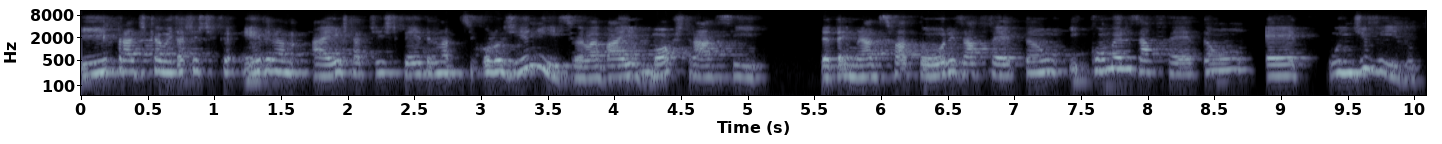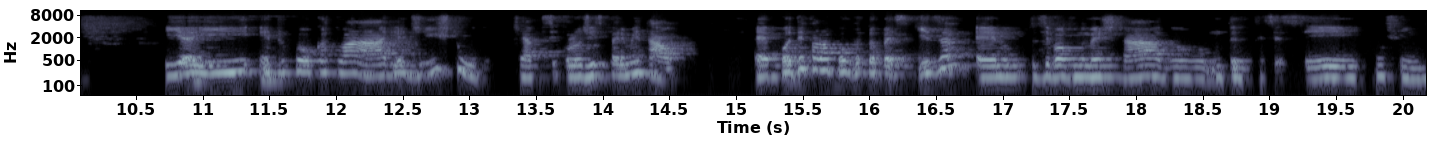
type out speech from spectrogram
E praticamente a estatística entra, a estatística entra na psicologia nisso. Ela vai mostrar se determinados fatores afetam e como eles afetam é, o indivíduo. E aí entra um pouco a tua área de estudo, que é a psicologia experimental. É, pode falar um pouco da tua pesquisa, é, no desenvolve no mestrado, no TCC, enfim.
